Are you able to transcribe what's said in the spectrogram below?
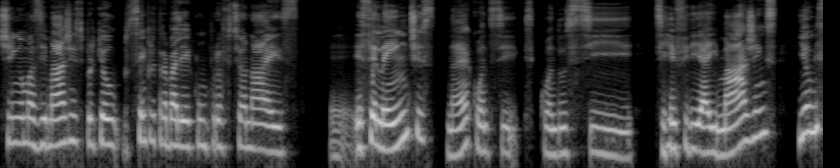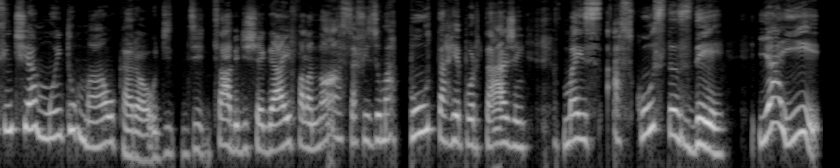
tinha umas imagens, porque eu sempre trabalhei com profissionais é, excelentes, né? Quando se, quando se, se referia a imagens. E eu me sentia muito mal, Carol, de, de, sabe, de chegar e falar, nossa, fiz uma puta reportagem, mas às custas de. E aí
